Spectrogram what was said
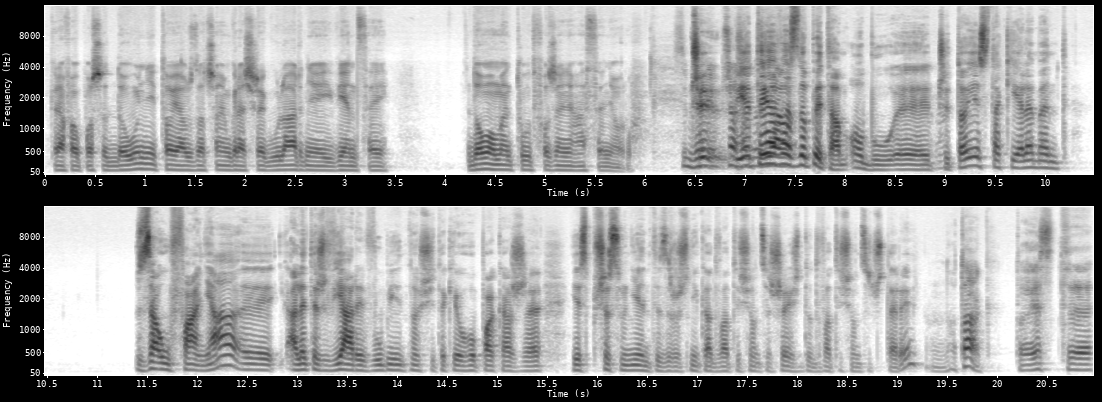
Jak Rafał poszedł do Unii, to ja już zacząłem grać regularnie i więcej do momentu utworzenia seniorów. Z tym, że- Czy, przepraszam, ja, no to ja Was dopytam obu, e, czy to jest taki element zaufania, e, ale też wiary w umiejętności takiego chłopaka, że jest przesunięty z rocznika 2006 do 2004? No tak, to jest e,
